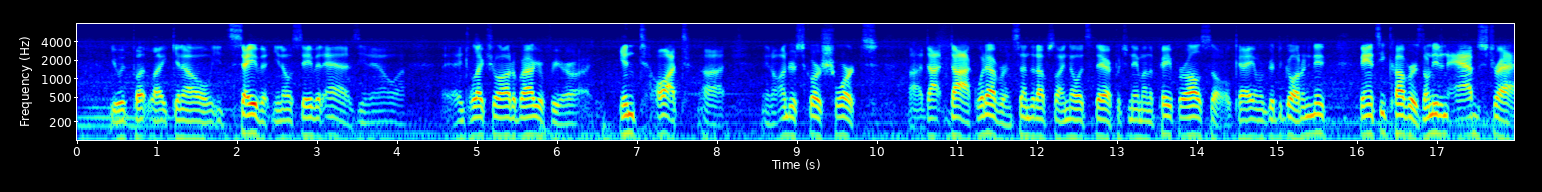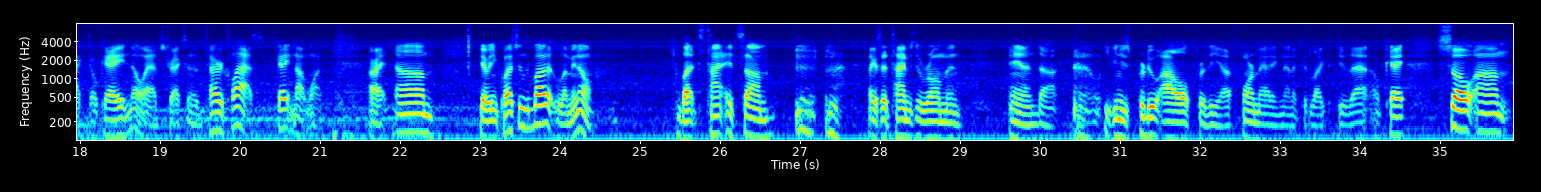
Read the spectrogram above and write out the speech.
you would put like, you know, you'd save it, you know, save it as, you know, uh, intellectual autobiography or uh, int aut, uh, you know, underscore Schwartz, uh, dot doc, whatever, and send it up so I know it's there. Put your name on the paper also, okay? And we're good to go. I don't need fancy covers. Don't need an abstract, okay? No abstracts in this entire class, okay? Not one. All right. Um, if you have any questions about it, let me know. But it's time. It's um, like I said, Times New Roman, and uh, you can use Purdue OWL for the uh, formatting. Then, if you'd like to do that, okay? So um,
